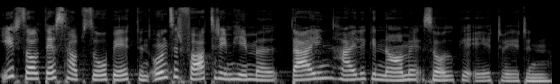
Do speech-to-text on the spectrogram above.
Ihr sollt deshalb so beten, unser Vater im Himmel, dein heiliger Name soll geehrt werden.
